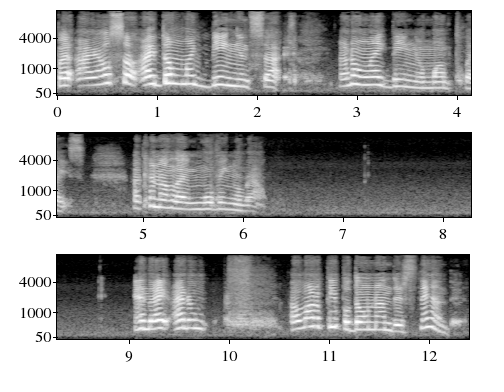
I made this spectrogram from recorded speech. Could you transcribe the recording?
But I also I don't like being inside. I don't like being in one place. I kind of like moving around. And I I don't a lot of people don't understand it.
